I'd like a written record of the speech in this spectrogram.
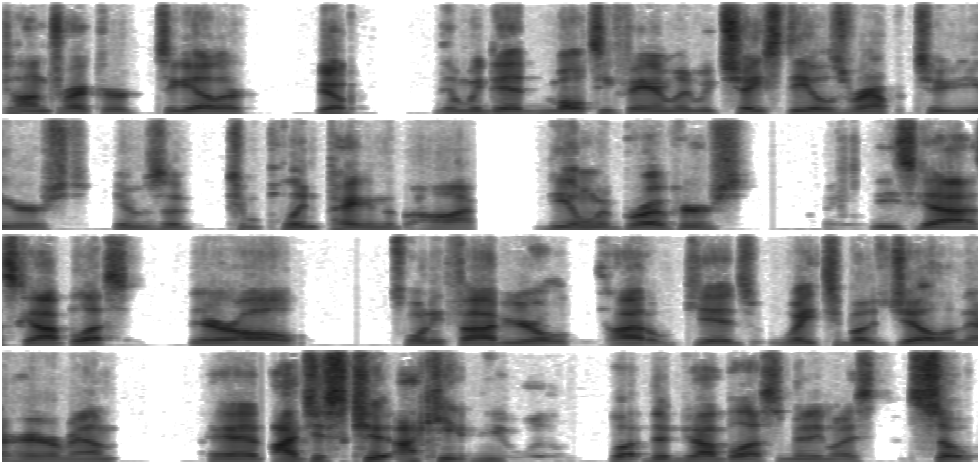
contractor together. Yep. Then we did multifamily. We chased deals around for two years. It was a complete pain in the behind. Dealing with brokers, these guys, God bless them. They're all 25 year old entitled kids, way too much gel in their hair, man. And I just can't, I can't deal with them. But then God bless them, anyways. So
